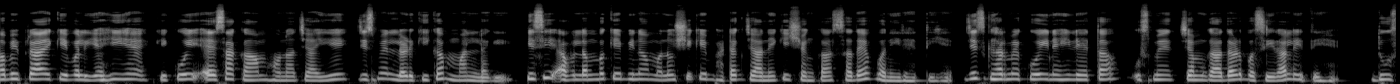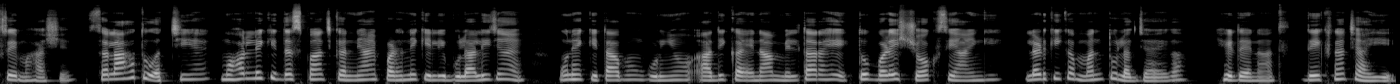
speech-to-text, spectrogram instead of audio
अभिप्राय केवल यही है कि कोई ऐसा काम होना चाहिए जिसमें लड़की का मन लगे। किसी अवलंब के बिना मनुष्य के भटक जाने की शंका सदैव बनी रहती है। जिस घर में कोई नहीं रहता, उसमें चमगादड़ बसेरा लेते हैं। दूसरे महाशय, सलाह तो अच्छी है। मोहल्ले की दस पाँच कन्याएँ पढ़ने के लिए बुला ली जाएँ। उन्हें किताबों, गुड़ियों आदि का इनाम मिलता रहे तो बड़े शौक से आएँगी। लड़की का मन तो लग जाएगा। हृदयनाथ, देखना चाहिए।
